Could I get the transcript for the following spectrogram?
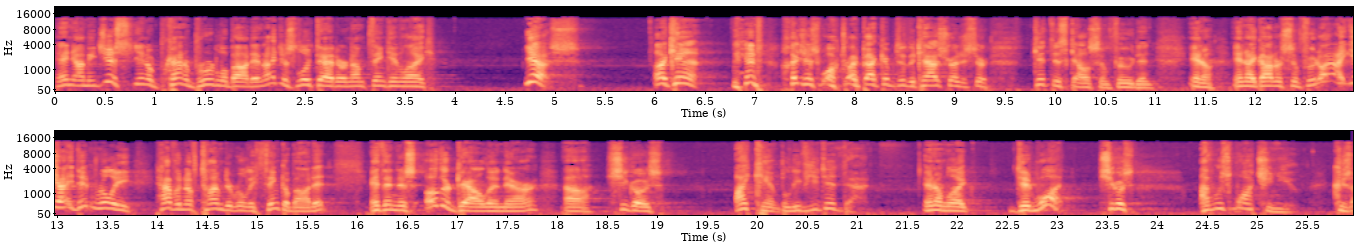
And I mean, just, you know, kind of brutal about it. And I just looked at her and I'm thinking, like, Yes, I can. And I just walked right back up to the cash register get this gal some food and you know and i got her some food I, yeah i didn't really have enough time to really think about it and then this other gal in there uh, she goes I can't believe you did that. And I'm like, Did what? She goes, I was watching you because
